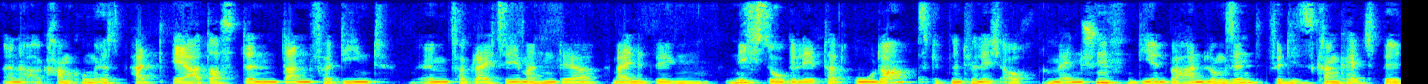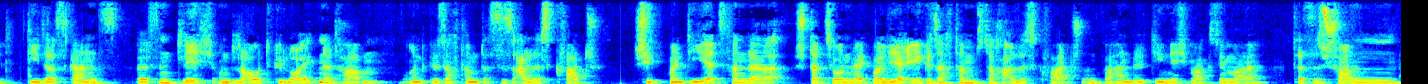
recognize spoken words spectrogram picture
eine Erkrankung ist. Hat er das denn dann verdient im Vergleich zu jemandem, der meinetwegen nicht so gelebt hat? Oder es gibt natürlich auch Menschen, die in Behandlung sind für dieses Krankheitsbild, die das ganz öffentlich und laut geleugnet haben und gesagt haben, das ist alles Quatsch. Schickt man die jetzt von der Station weg, weil die ja eh gesagt haben, ist doch alles Quatsch und behandelt die nicht maximal? Das ist schon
